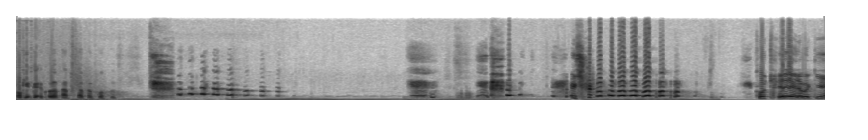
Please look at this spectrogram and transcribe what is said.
โอเคโอเคเออเออเออเออเออไอ้เชี่ยโคตรเท่เลยเมื่อกี้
